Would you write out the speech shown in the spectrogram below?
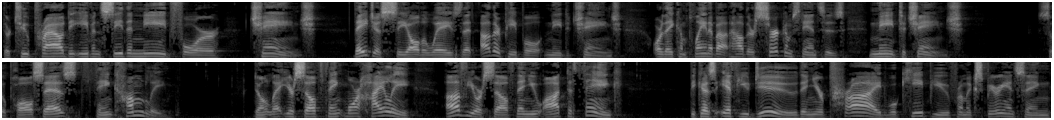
They're too proud to even see the need for change. They just see all the ways that other people need to change, or they complain about how their circumstances need to change. So Paul says, think humbly. Don't let yourself think more highly of yourself than you ought to think. Because if you do, then your pride will keep you from experiencing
